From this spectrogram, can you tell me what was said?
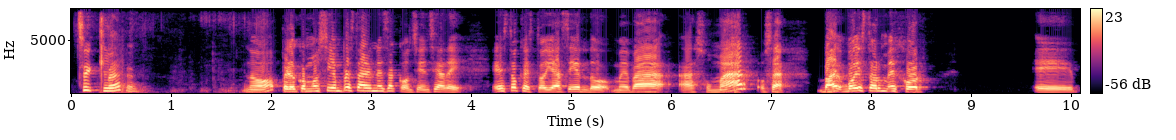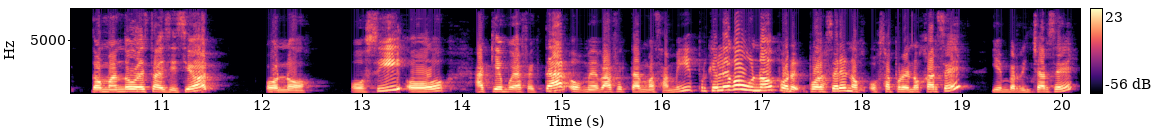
Sí, claro. ¿No? Pero como siempre estar en esa conciencia de esto que estoy haciendo me va a sumar, o sea, va- voy a estar mejor eh, tomando esta decisión o no, o sí, o a quién voy a afectar, o me va a afectar más a mí, porque luego uno por, por hacer eno- o sea, por enojarse y emberrincharse,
